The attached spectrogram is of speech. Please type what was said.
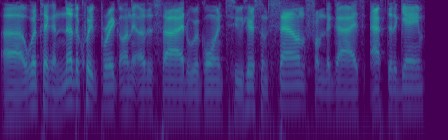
Uh, we're going to take another quick break on the other side. We're going to hear some sound from the guys after the game.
